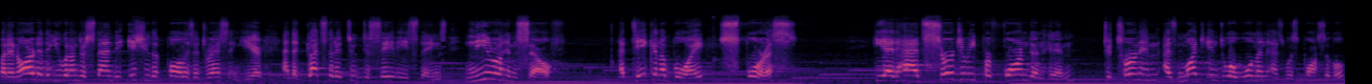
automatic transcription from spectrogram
but in order that you would understand the issue that Paul is addressing here and the guts that it took to say these things, Nero himself had taken a boy, Sporus. He had had surgery performed on him to turn him as much into a woman as was possible.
